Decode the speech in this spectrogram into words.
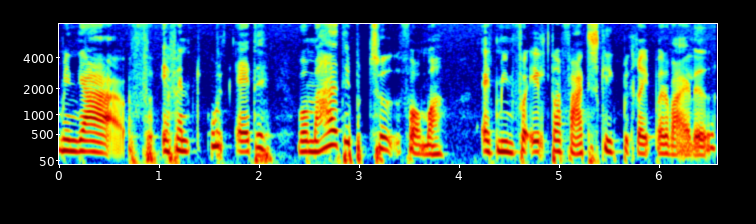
Men jeg, jeg fandt ud af det, hvor meget det betød for mig, at mine forældre faktisk ikke begreb, hvad det var, jeg lavede.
